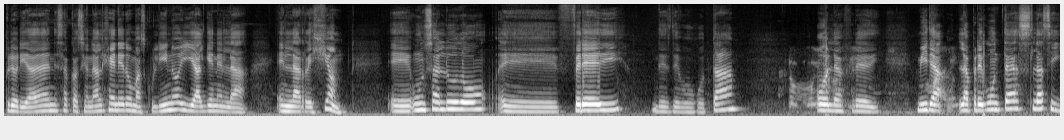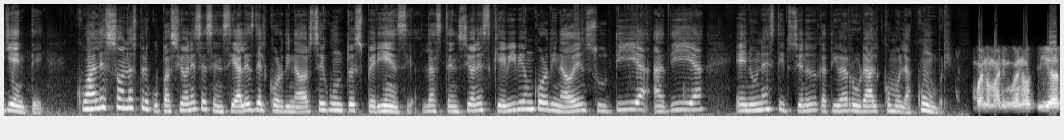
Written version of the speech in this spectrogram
prioridad en esa ocasión al género masculino y alguien en la, en la región. Eh, un saludo, eh, Freddy, desde Bogotá. Hola, Freddy. Mira, la pregunta es la siguiente. ¿Cuáles son las preocupaciones esenciales del coordinador según tu experiencia? Las tensiones que vive un coordinador en su día a día en una institución educativa rural como la cumbre. Bueno, Mari, buenos días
